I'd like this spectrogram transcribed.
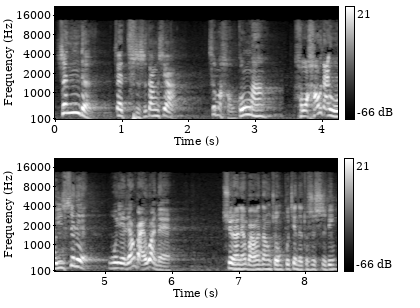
真的在此时当下这么好攻吗？我好歹我以色列我也两百万呢。虽然两百万当中不见得都是士兵，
